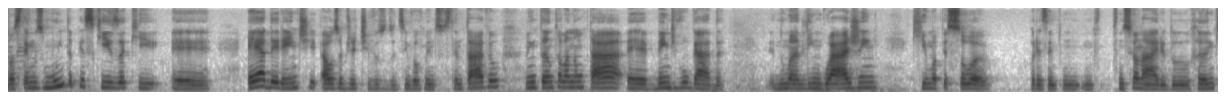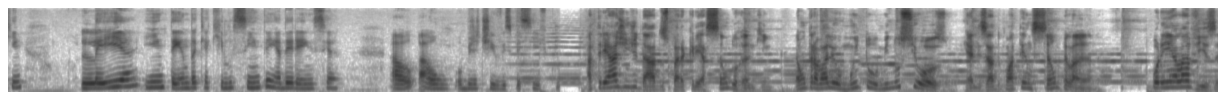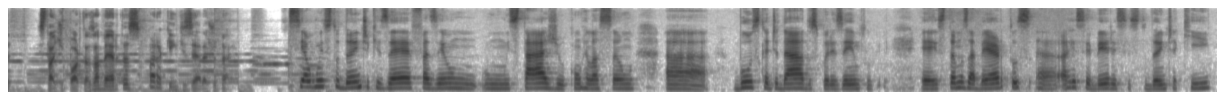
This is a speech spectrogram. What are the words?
Nós temos muita pesquisa que é, é aderente aos objetivos do desenvolvimento sustentável, no entanto, ela não está é, bem divulgada, numa linguagem que uma pessoa, por exemplo, um funcionário do ranking, leia e entenda que aquilo sim tem aderência ao, ao objetivo específico. A triagem de dados para a criação do ranking é um trabalho muito minucioso, realizado com atenção pela Ana. Porém, ela avisa, está de portas abertas para quem quiser ajudar. Se algum estudante quiser fazer um, um estágio com relação a busca de dados, por exemplo, é, estamos abertos a, a, receber esse estudante aqui.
